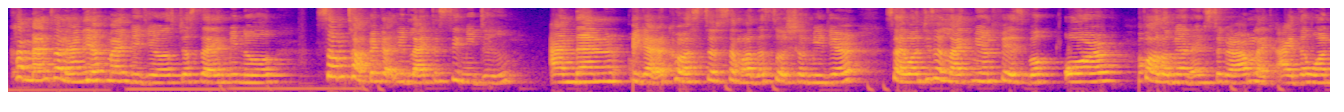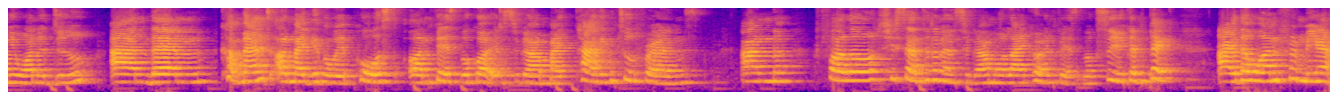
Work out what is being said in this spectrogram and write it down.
Comment on any of my videos, just letting me know some topic that you'd like to see me do. And then we get across to some other social media. So I want you to like me on Facebook or follow me on Instagram, like either one you want to do. And then comment on my giveaway post on Facebook or Instagram by tagging two friends. And follow SheScentIt on Instagram or like her on Facebook. So you can pick either one for me or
